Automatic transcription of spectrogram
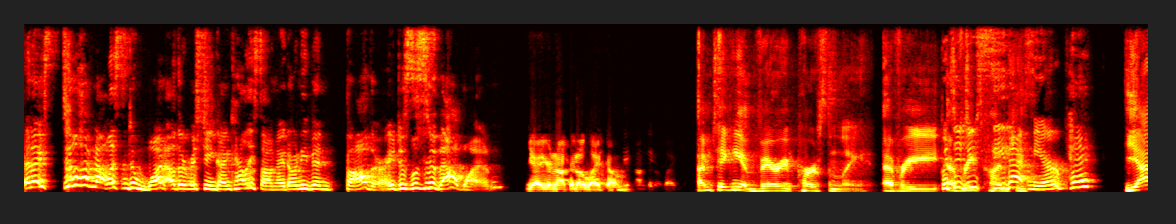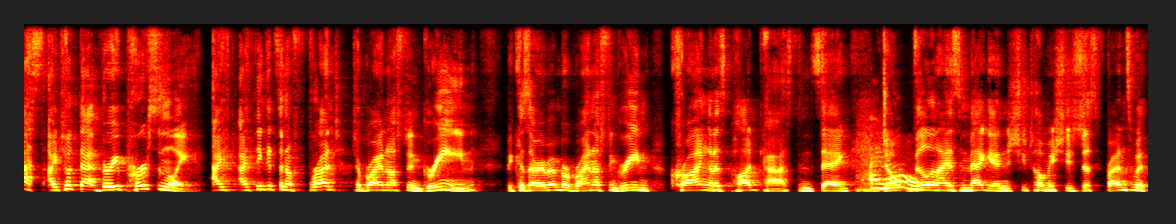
And I still have not listened to one other Machine Gun Kelly song. I don't even bother. I just listen to that one. Yeah, you're not gonna like them. I'm taking it very personally. Every But every did you time see that mirror pic? Yes, I took that very personally. I, I think it's an affront to Brian Austin Green because I remember Brian Austin Green crying on his podcast and saying, Don't villainize Megan. She told me she's just friends with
